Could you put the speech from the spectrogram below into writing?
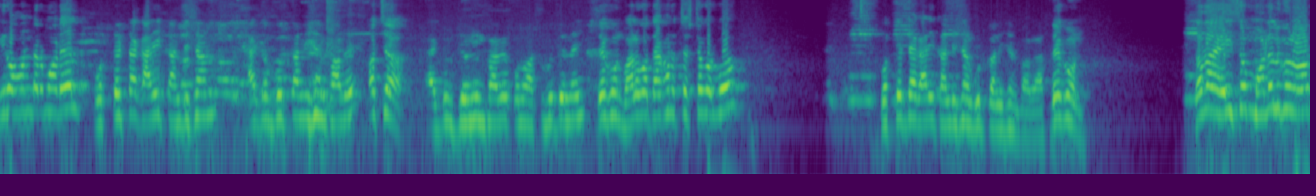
হিরো হন্ডার মডেল প্রত্যেকটা গাড়ির কন্ডিশন একদম গুড কন্ডিশন পাবে। আচ্ছা। একদম জেনুইন পাবে কোনো অসুবিধা নেই। দেখুন ভালো করে দেখানোর চেষ্টা করব। প্রত্যেকটা গাড়ি কন্ডিশন গুড কন্ডিশন পাবে। দেখুন দাদা এইসব মডেলগুলোর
